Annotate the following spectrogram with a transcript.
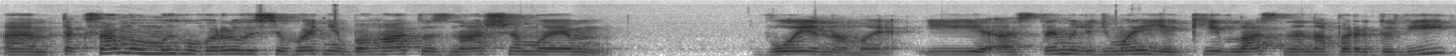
Е, Так само ми говорили сьогодні багато з нашими. Воїнами і е, з тими людьми, які власне на передовій,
